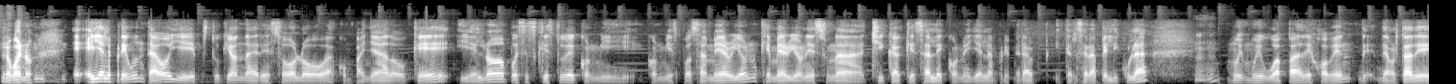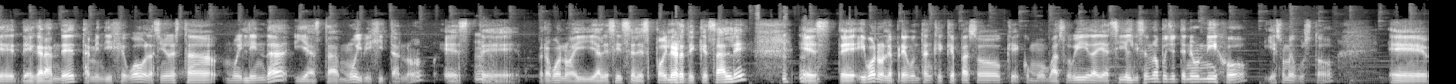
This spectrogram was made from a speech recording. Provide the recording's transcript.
Pero bueno, e, ella le pregunta, oye, pues, ¿tú qué onda? ¿Eres solo, acompañado o qué? Y él, no, pues es que estuve con mi, con mi esposa Marion, que Marion es una chica que sale con ella en la primera y tercera película. Muy, muy guapa, de joven. De, de ahorita de, de, grande, también dije, wow, la señora está muy linda y ya está muy viejita, ¿no? Este pero bueno, ahí ya les hice el spoiler de que sale. este, y bueno, le preguntan que qué pasó, que cómo va su vida y así. Él dice, no, pues yo tenía un hijo, y eso me gustó, eh,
